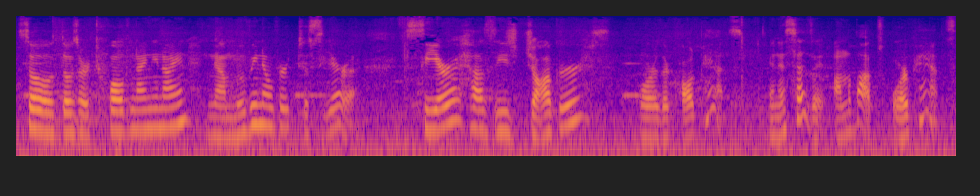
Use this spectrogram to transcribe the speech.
so those are $12.99. Now moving over to Sierra. Sierra has these joggers, or they're called pants, and it says it on the box, or pants.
